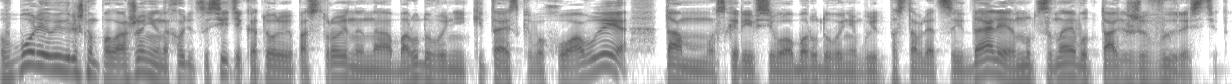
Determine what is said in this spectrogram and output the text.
В более выигрышном положении находится сеть сети, которые построены на оборудовании китайского Huawei. Там, скорее всего, оборудование будет поставляться и далее, но цена его также вырастет.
